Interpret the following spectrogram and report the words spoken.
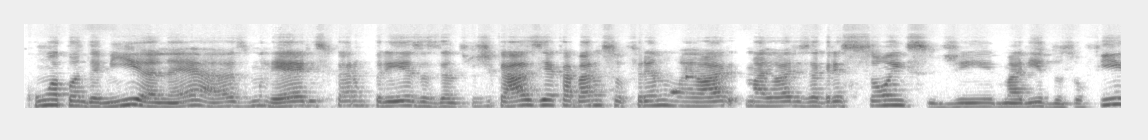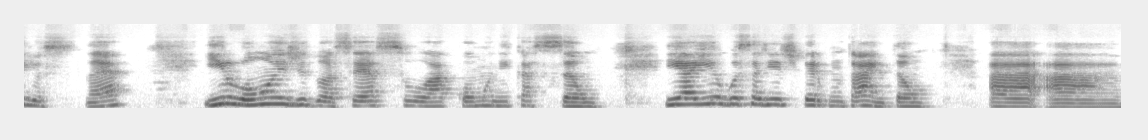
com a pandemia, né, as mulheres ficaram presas dentro de casa e acabaram sofrendo maior, maiores agressões de maridos ou filhos, né? E longe do acesso à comunicação. E aí eu gostaria de perguntar, então, a, a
